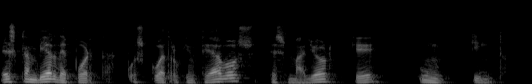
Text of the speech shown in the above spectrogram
es cambiar de puerta, pues 4 quinceavos es mayor que un quinto.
